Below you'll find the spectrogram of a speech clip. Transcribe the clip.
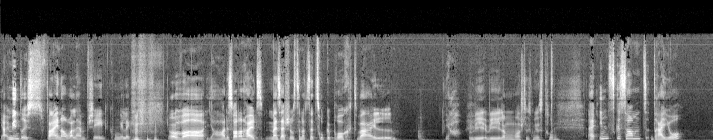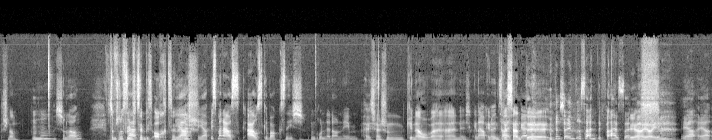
ja, im Winter ist es feiner, weil er schön kungelig. Aber ja, das war dann halt, mein Selbstbewusstsein hat es nicht zurückgebracht, weil ja, Wie, wie lange hast du das mir getragen? äh, insgesamt drei Jahre, Ist lang. mhm, ist schon lang. Also von Schluss 15 aus- bis 18, ja, ist, ja, bis man aus, ausgewachsen ist, im Grunde dann eben. das ist ja schon genau ein, ein, ist genau eine interessante. Das ist eine interessante Phase. ja, ja, eben. Ja, ja.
